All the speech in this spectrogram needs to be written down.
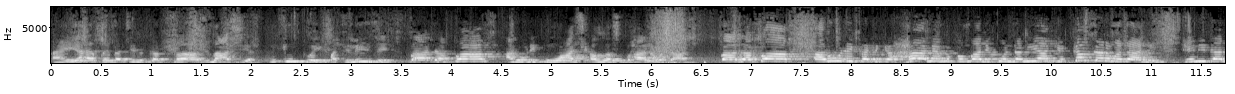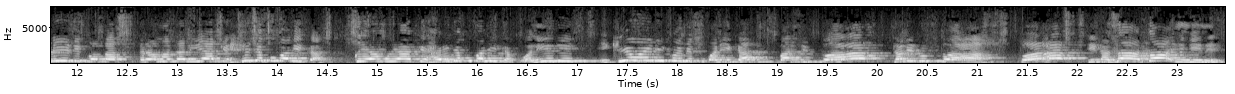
ayaqiba tilka taa ni mtu aifuatilize. Baada ya arudi arudi kumwasi Allah subhanahu wa ta'ala. Baada ya arudi katika hali ambayo alikuwa ndani yake kabla Ramadhani. Hii ni dalili kwamba Ramadhani yake haijakubalika. Kiamu yake haijakubalika. Kwa nini? Ikiwa ilikuwa imekubalika basi toa talidu toa toa inazaa toa nyingine.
